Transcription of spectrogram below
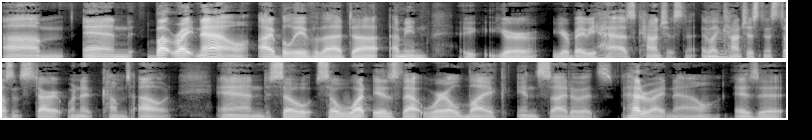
Um, and but right now, I believe that uh, I mean your your baby has consciousness. Like consciousness doesn't start when it comes out. And so so what is that world like inside of its head right now? Is it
